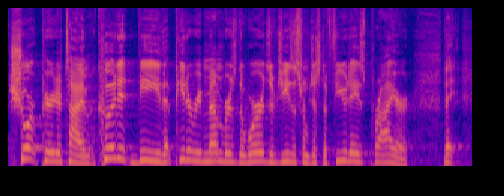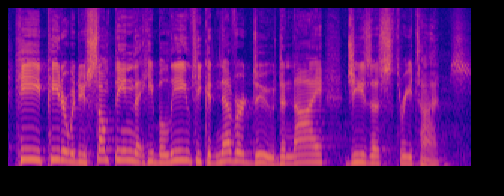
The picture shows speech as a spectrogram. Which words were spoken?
short period of time. Could it be that Peter remembers the words of Jesus from just a few days prior that he, Peter, would do something that he believed he could never do deny Jesus three times.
